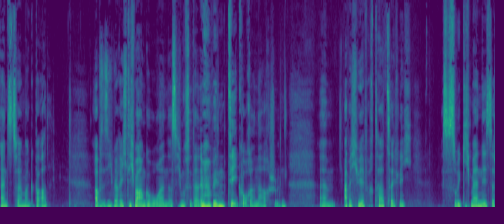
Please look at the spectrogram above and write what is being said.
eins, zweimal gebadet. Aber es ist nicht mehr richtig warm geworden. Also ich musste dann immer mit dem Teekocher nachschütten. Ähm, aber ich will einfach tatsächlich, es ist so wirklich mein nächster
